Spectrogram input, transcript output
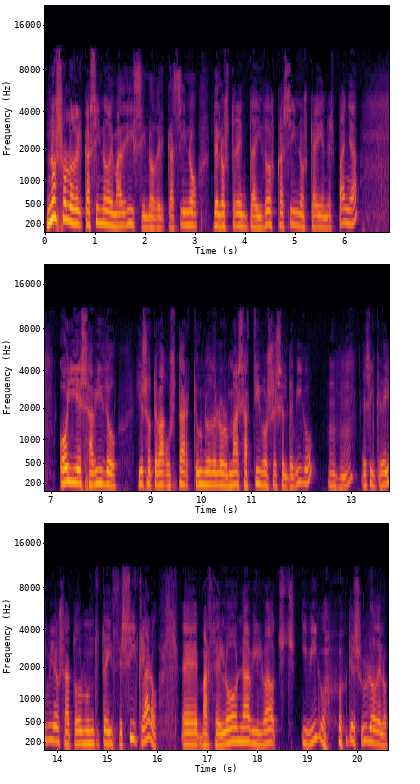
no solo del Casino de Madrid, sino del casino de los 32 casinos que hay en España. Hoy he sabido, y eso te va a gustar, que uno de los más activos es el de Vigo, es increíble, o sea, todo el mundo te dice, sí, claro, eh, Barcelona, Bilbao y Vigo, que es uno de los...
